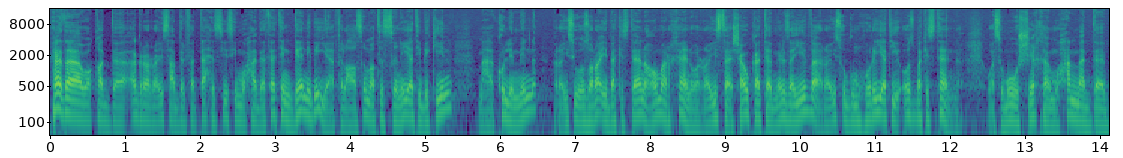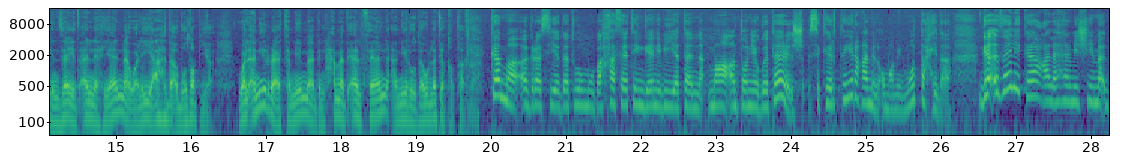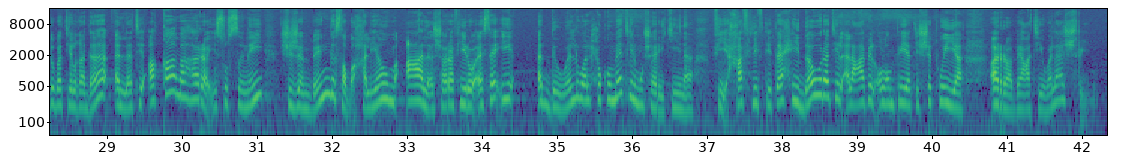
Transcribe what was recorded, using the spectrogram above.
هذا وقد أجرى الرئيس عبد الفتاح السيسي محادثات جانبية في العاصمة الصينية بكين مع كل من رئيس وزراء باكستان عمران خان والرئيس شوكت ميرزاييف رئيس جمهورية أوزبكستان وسمو الشيخ محمد بن زايد آل نهيان ولي عهد أبو ظبي والأمير تميم بن حمد آل ثان أمير دولة قطر. كما أجرى سيادته مباحثات جانبية مع أنطونيو غوتيريش سكرتير عام الأمم المتحدة. جاء ذلك على هامش مأدبة الغداء التي أقامها الرئيس الصيني شي جين بينغ صباح اليوم على شرف رؤساء الدول والحكومات المشاركين في حفل افتتاح دورة الألعاب الأولمبية الشتوية الرابعة والعشرين.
